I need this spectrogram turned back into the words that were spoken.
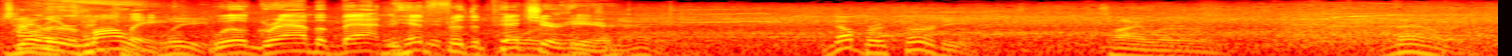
Tyler Mahle will grab a bat and hit for the pitcher here. Number 30, Tyler Mahle.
